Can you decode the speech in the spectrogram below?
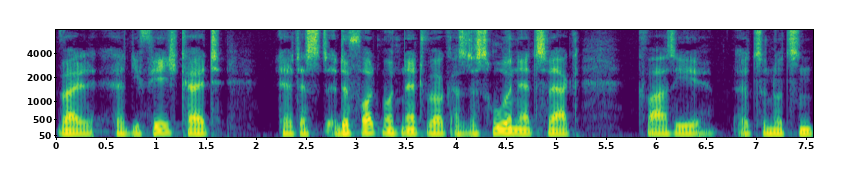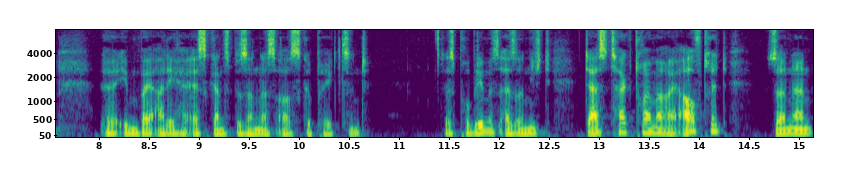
weil äh, die Fähigkeit, äh, das Default Mode Network, also das Ruhenetzwerk quasi äh, zu nutzen, eben bei ADHS ganz besonders ausgeprägt sind. Das Problem ist also nicht, dass Tagträumerei auftritt, sondern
